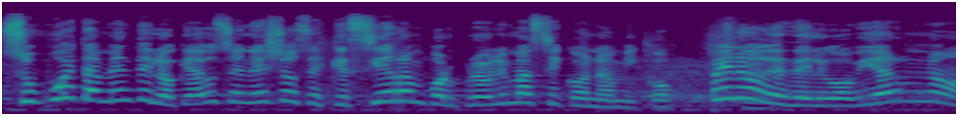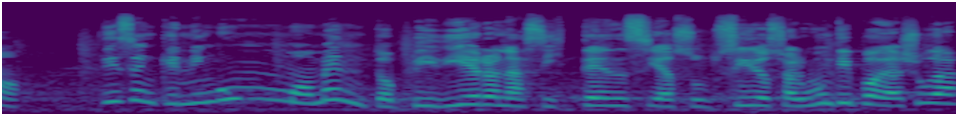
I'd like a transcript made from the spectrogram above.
Supuestamente lo que aducen ellos es que cierran por problemas económicos, pero desde el gobierno dicen que en ningún momento pidieron asistencia, subsidios o algún tipo de ayuda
